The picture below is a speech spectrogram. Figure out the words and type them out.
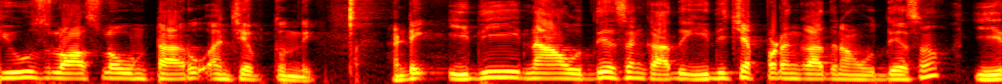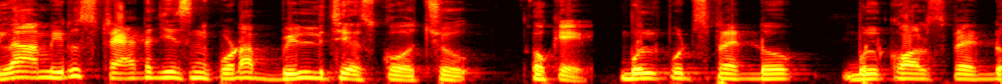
హ్యూజ్ లాస్లో ఉంటారు అని చెప్తుంది. అంటే ఇది నా ఉద్దేశం కాదు ఇది చెప్పడం కాదు నా ఉద్దేశం. ఇలా మీరు స్ట్రాటజీస్ని కూడా బిల్డ్ చేసుకోవచ్చు. Okay bull put spread bull call spread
